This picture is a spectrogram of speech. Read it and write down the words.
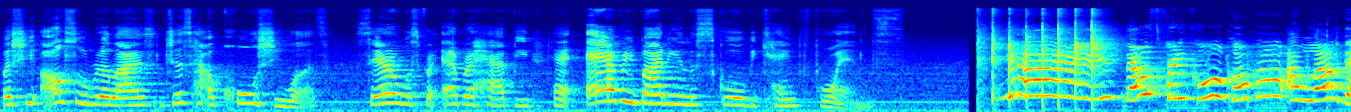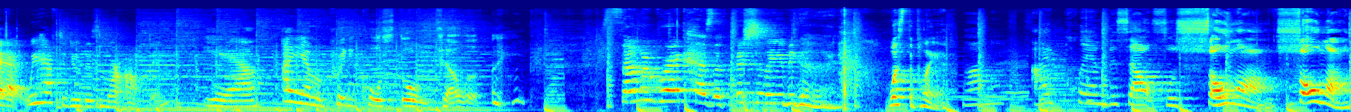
but she also realized just how cool she was. Sarah was forever happy, and everybody in the school became friends. Yay! That was pretty cool, Coco. I love that. We have to do this more often. Yeah, I am a pretty cool storyteller. Summer break has officially begun. What's the plan? Mama, I planned this out for so long, so long.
